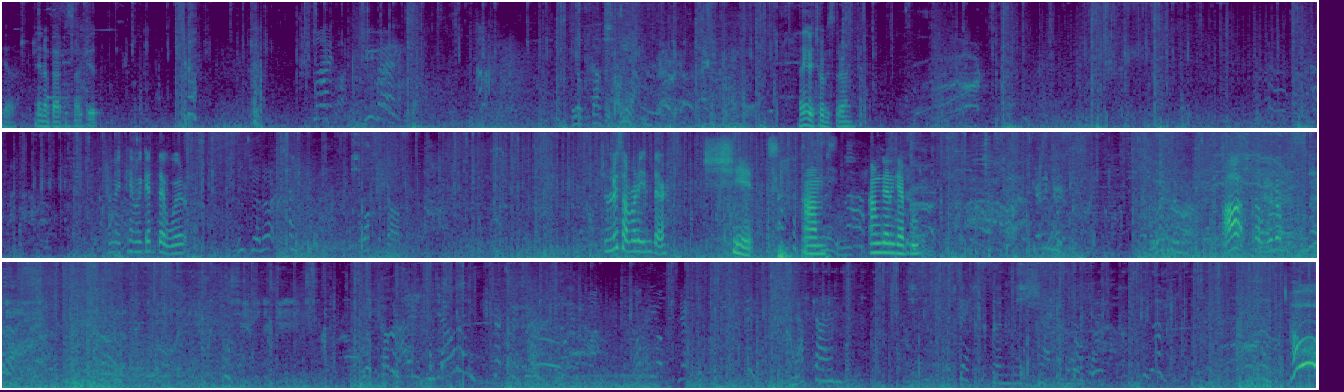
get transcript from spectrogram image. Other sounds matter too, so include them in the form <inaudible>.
Yeah, nano BAP is not good. I think I Torb is throwing. Can we get that weird? Julie's already in there. Shit. Um, I'm gonna get booped. Ah, the widow.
